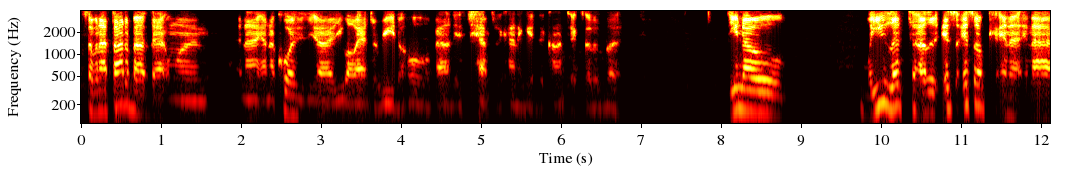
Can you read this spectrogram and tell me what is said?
So when I thought about that one, and I and of course uh, you all had to read the whole validation chapter to kind of get the context of it. But you know, when you look to other, it's it's okay, and I, and I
